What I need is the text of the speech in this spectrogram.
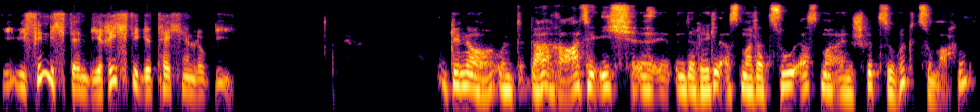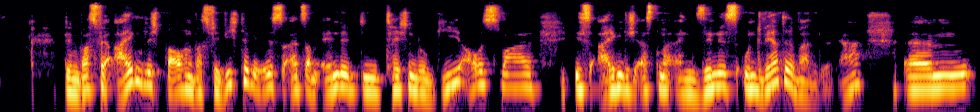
Wie, wie finde ich denn die richtige Technologie? Genau, und da rate ich äh, in der Regel erstmal dazu, erstmal einen Schritt zurück zu machen. Denn was wir eigentlich brauchen, was viel wichtiger ist als am Ende die Technologieauswahl, ist eigentlich erstmal ein Sinnes- und Wertewandel. Ja? Ähm,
